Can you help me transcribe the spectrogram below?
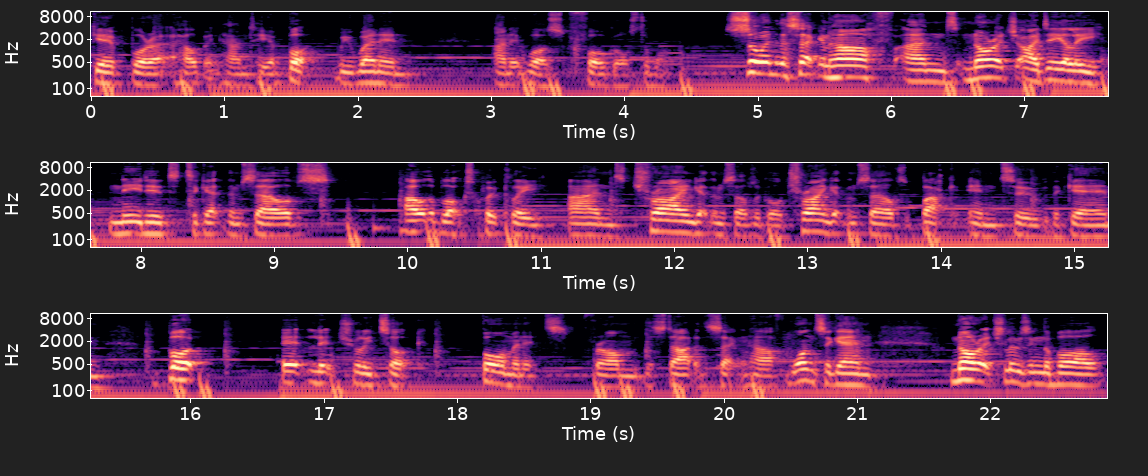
gave Boro a helping hand here. But we went in and it was four goals to one. So into the second half, and Norwich ideally needed to get themselves out the blocks quickly and try and get themselves a goal, try and get themselves back into the game. But it literally took four minutes from the start of the second half. Once again, Norwich losing the ball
